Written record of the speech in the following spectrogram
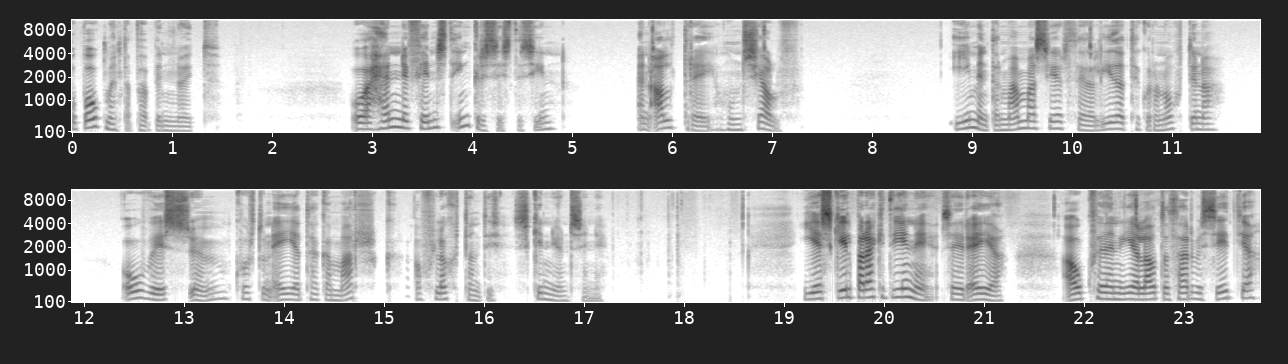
og bókmentapappin nöyt og að henni finnst yngri sýsti sín en aldrei hún sjálf. Ímyndar mamma sér þegar líða tekur á nóttina, óviss um hvort hún eigi að taka mark á flögtandi skinnjun sinni. Ég skil bara ekkit í henni, segir Eija, ákveðin í að láta þarfi sitja,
